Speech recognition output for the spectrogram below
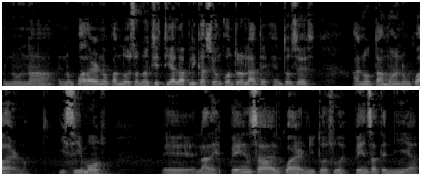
en, una, en un cuaderno. Cuando eso no existía la aplicación Controlate, entonces anotamos en un cuaderno. Hicimos eh, la despensa, el cuadernito de su despensa tenía,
